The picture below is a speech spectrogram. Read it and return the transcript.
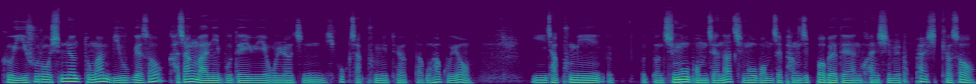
그 이후로 10년 동안 미국에서 가장 많이 무대 위에 올려진 희곡 작품이 되었다고 하고요. 이 작품이 어떤 증오 범죄나 증오 범죄 방지법에 대한 관심을 폭발시켜서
